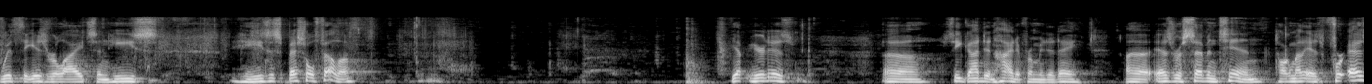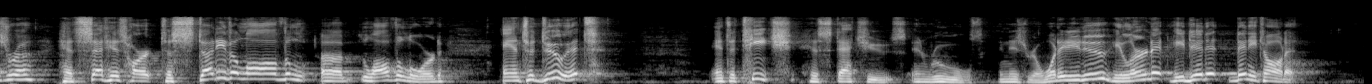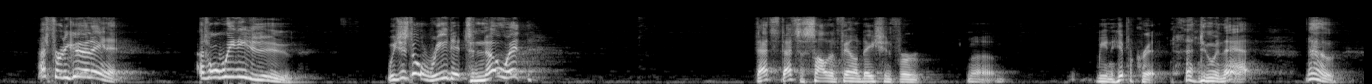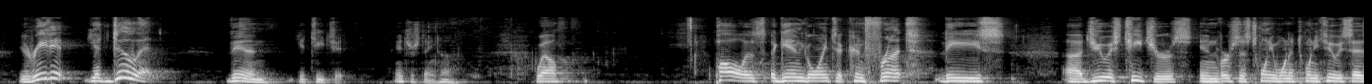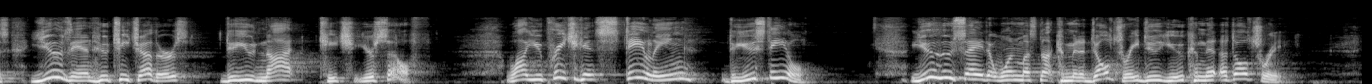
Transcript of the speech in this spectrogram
with the Israelites, and he's he's a special fellow. Yep, here it is. Uh, see, God didn't hide it from me today. Uh, Ezra 7:10, talking about. For Ezra had set his heart to study the law of the uh, law of the Lord, and to do it and to teach his statutes and rules in Israel. What did he do? He learned it, he did it, then he taught it. That's pretty good, ain't it? That's what we need to do. We just don't read it to know it. That's, that's a solid foundation for uh, being a hypocrite, doing that. No, you read it, you do it, then you teach it. Interesting, huh? Well, Paul is again going to confront these uh, Jewish teachers in verses 21 and 22. He says, You then who teach others, do you not teach yourself? While you preach against stealing, do you steal? You who say that one must not commit adultery, do you commit adultery?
